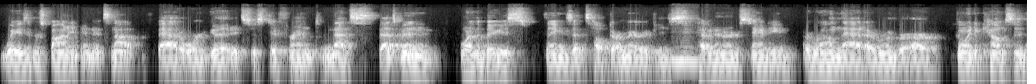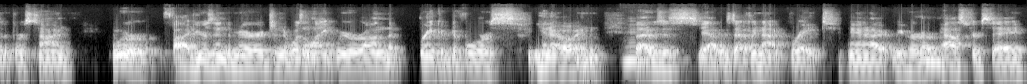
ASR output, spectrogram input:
ways of responding and it's not bad or good it's just different and that's that's been one of the biggest things that's helped our marriages mm-hmm. having an understanding around that i remember our going to counseling for the first time we were five years into marriage and it wasn't like we were on the brink of divorce you know and mm-hmm. but it was just yeah it was definitely not great and I, we heard our mm-hmm. pastor say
